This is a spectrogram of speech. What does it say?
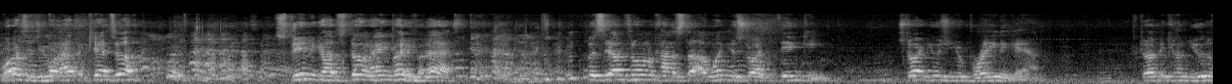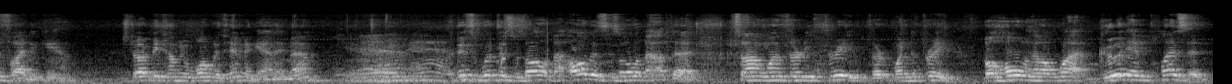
Marcy, you're gonna have to catch up. Stephen got stoned, I ain't ready for that. But see, I'm throwing the kind of stuff, I want you to start thinking. Start using your brain again. Start becoming unified again. Start becoming one with Him again, amen? Amen. This is what this is all about. All this is all about that. Psalm 133, thir- 1 to 3. Behold how what? Good and pleasant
